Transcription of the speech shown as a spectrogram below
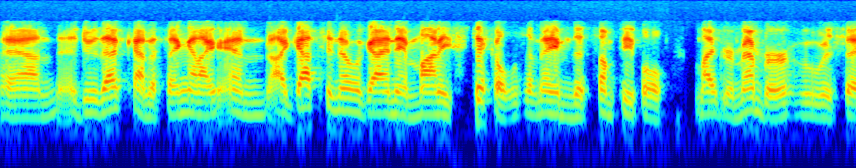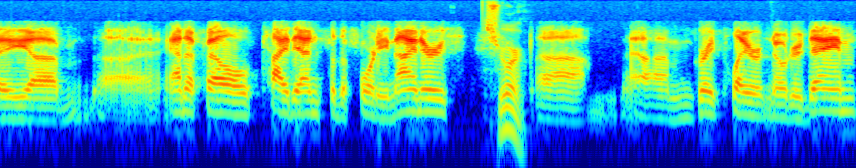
and uh, do that kind of thing. And I and I got to know a guy named Monty Stickles, a name that some people might remember, who was a um, uh, NFL tight end for the 49ers, Sure. um, um, great player at Notre Dame,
